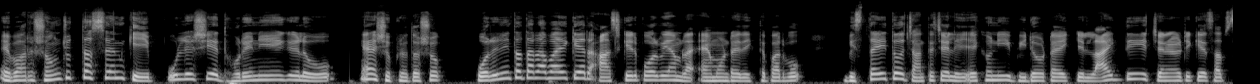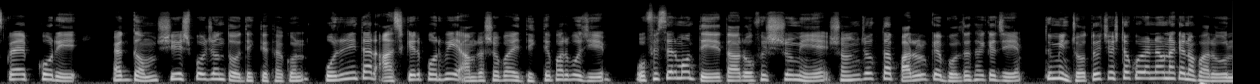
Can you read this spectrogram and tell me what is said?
এবার সংযুক্তা সেনকে পুলিশে ধরে নিয়ে গেলেও হ্যাঁ সুপ্রিয় দর্শক, পরিণীত ধারাবাহিকের আজকের পর্বে আমরা এমনটাই দেখতে পারব। বিস্তারিত জানতে চাইলে এখনই ভিডিওটা একটি লাইক দিয়ে চ্যানেলটিকে সাবস্ক্রাইব করে একদম শেষ পর্যন্ত দেখতে থাকুন। পরিণীতার আজকের পর্বে আমরা সবাই দেখতে পারব যে, অফিসের মধ্যে তার অফিস রুমে সংযুক্তা পারুলকে বলতে থাকে যে, তুমি যতই চেষ্টা করে নাও না কেন পারুল?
